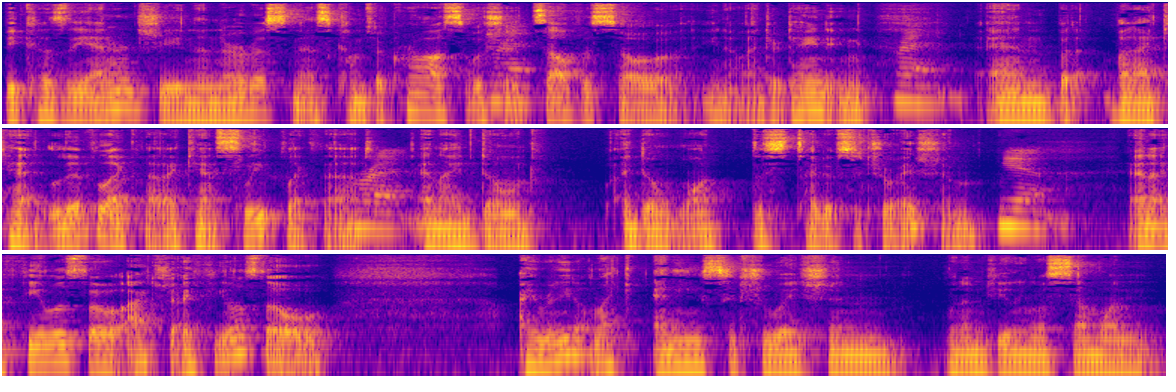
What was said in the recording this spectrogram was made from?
because the energy and the nervousness comes across, which Right. itself is so you know entertaining. Right. And but but I can't live like that. I can't sleep like that, Right. and I don't I don't want this type of situation. Yeah. And I feel as though, actually, I feel as though I really don't like any situation when I'm dealing with someone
